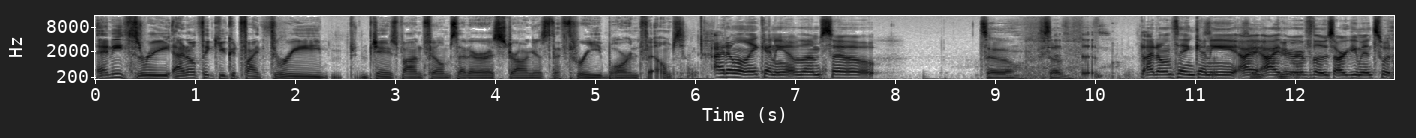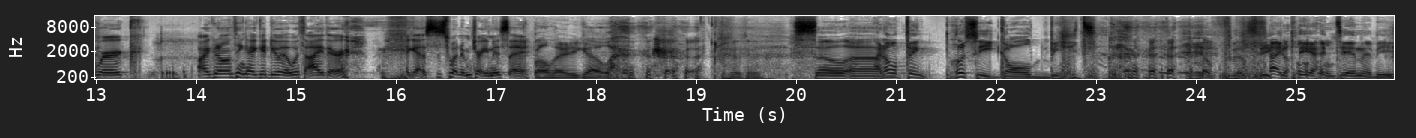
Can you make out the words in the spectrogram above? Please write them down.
any three. I don't think you could find three James Bond films that are as strong as the three Bourne films. I don't like any of them, so so so I don't think any So- so I, either you- of those arguments would work. I don't think I could do it with either. I guess is what I'm trying to say. well, there you go. so um, I don't think Pussy Gold beats Pussy Gold. identity.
